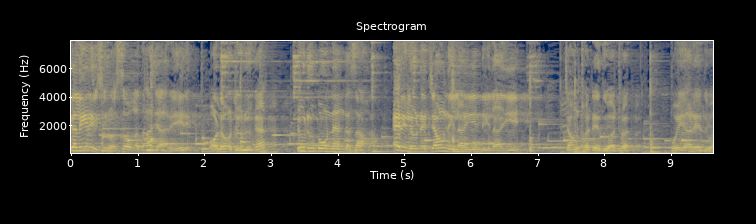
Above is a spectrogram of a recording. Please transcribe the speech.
ကလေးတွေဆိုတော့စော့ကစားကြတယ်တဲ့ဘောလုံးအတူတူကတူတူပုံနှံကစားအဲ့ဒီလိုနဲ့ကျောင်းနေလာရင်နေလာရင်ကျောင်းထွက်တဲ့သူကထွက်ဘွဲရတဲ့သူက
